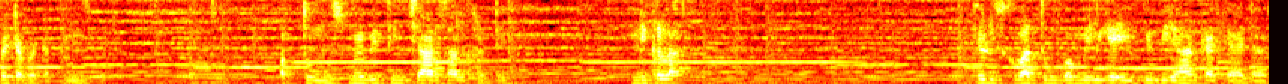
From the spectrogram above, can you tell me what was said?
बेटा बेटा प्लीज़ बेटा। अब तुम उसमें भी तीन चार साल खटे। निकला। फिर उसके बाद तुमको मिल गया यूपी बिहार का कैडर।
